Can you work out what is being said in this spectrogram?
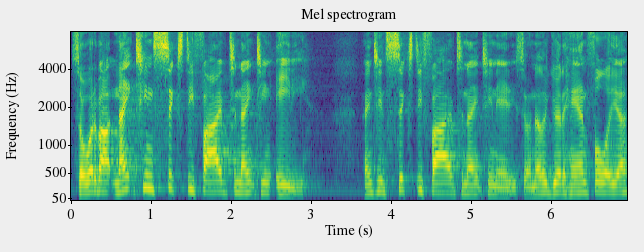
So what about 1965 to 1980 1965 to 1980. So, another good handful of you.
